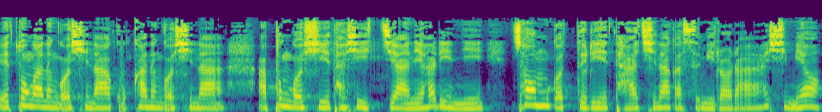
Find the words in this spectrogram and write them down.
애통하는 것이나 곡하는 것이나 아픈 것이 다시 있지 아니하리니 처음 것들이 다 지나갔음이러라 하시며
